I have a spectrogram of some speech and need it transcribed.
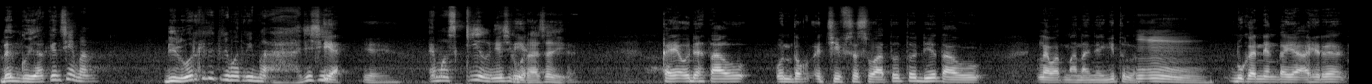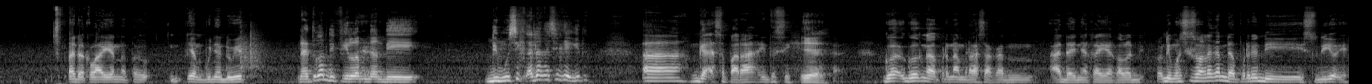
Dan gue yakin sih emang di luar kan diterima-terima aja sih. iya iya iya. Emang skillnya sih gue Iya. rasa sih. kayak udah tahu untuk achieve sesuatu tuh dia tahu lewat mananya gitu loh. Mm. Bukan yang kayak akhirnya ada klien atau yang punya duit. Nah itu kan di film dan di di musik ada nggak sih kayak gitu? Eh, nggak separah itu sih. Iya. Gue gue nggak pernah merasakan adanya kayak kalau di, di musik soalnya kan dapurnya di studio ya.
